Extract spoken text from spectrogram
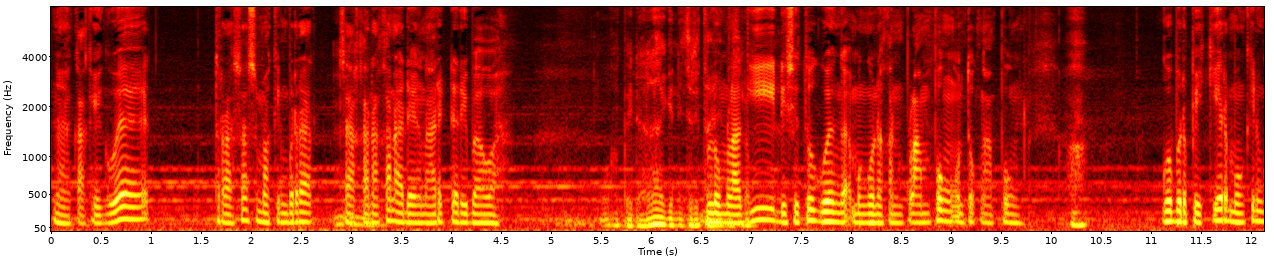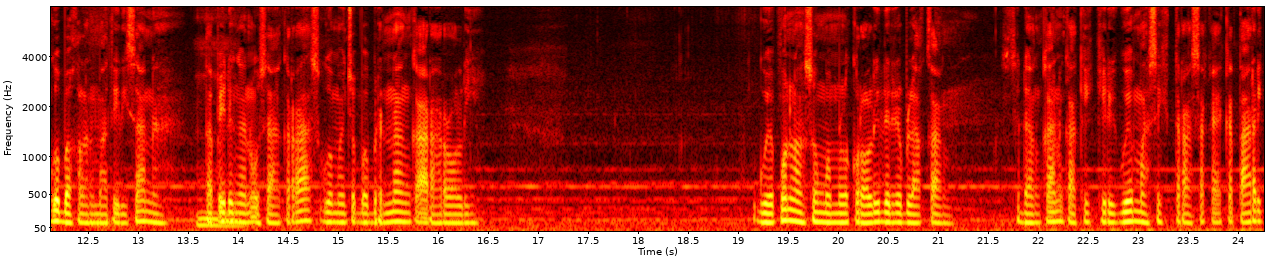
Nah kaki gue terasa semakin berat, Hmm. seakan-akan ada yang narik dari bawah. Wah beda lagi nih ceritanya. Belum lagi di situ gue nggak menggunakan pelampung untuk ngapung. Hah? Gue berpikir mungkin gue bakalan mati di sana. Hmm. Tapi dengan usaha keras gue mencoba berenang ke arah Rolly. Gue pun langsung memeluk Rolly dari belakang. Sedangkan kaki kiri gue masih terasa kayak ketarik.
